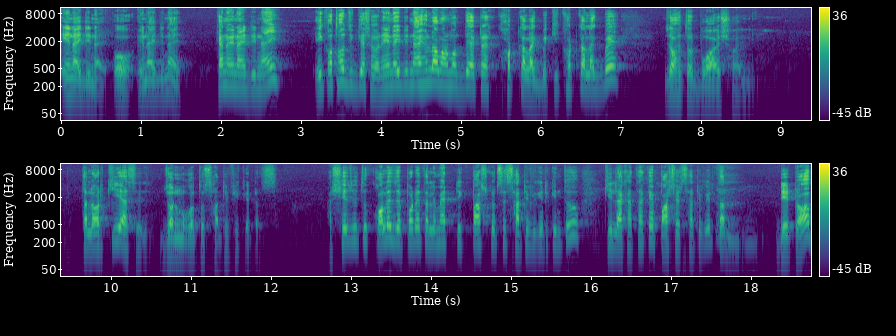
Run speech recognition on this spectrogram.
এনআইডি নাই। ও, এনআইডি নাই? কেন এনআইডি নাই? এই কথাও জিজ্ঞাসা করেন। এনআইডি নাই হলে আমার মধ্যে একটা খটকা লাগবে। কি খটকা লাগবে? যে হয়তো ওর বয়স হয়নি। তাহলে ওর কি আছে? জন্মগত সার্টিফিকেট আছে। আর সে যেহেতু কলেজে পড়ে, তাহলে ম্যাট্রিক পাস করছে সার্টিফিকেট কিন্তু কি লেখা থাকে? পাশের সার্টিফিকেট তার ডেট অফ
